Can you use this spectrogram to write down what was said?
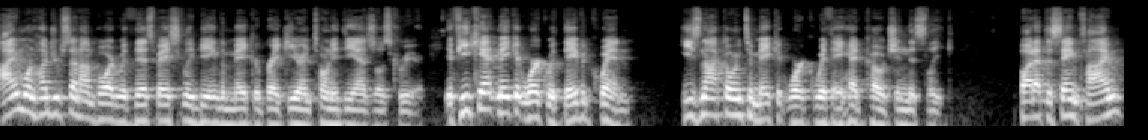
I'm 100% on board with this basically being the make or break year in Tony DeAngelo's career. If he can't make it work with David Quinn, he's not going to make it work with a head coach in this league. But at the same time,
